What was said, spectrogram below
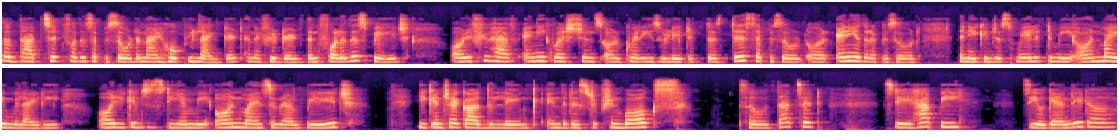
So that's it for this episode, and I hope you liked it. And if you did, then follow this page. Or if you have any questions or queries related to this episode or any other episode, then you can just mail it to me on my email ID or you can just DM me on my Instagram page you can check out the link in the description box. So that's it. Stay happy. See you again later.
